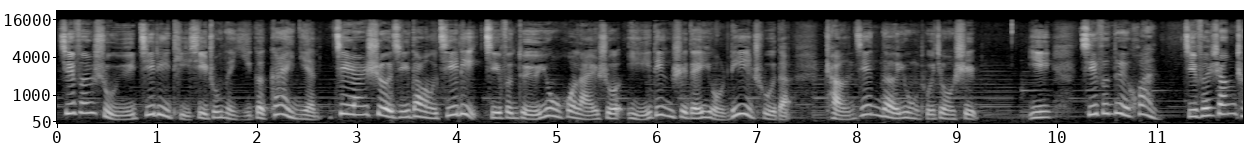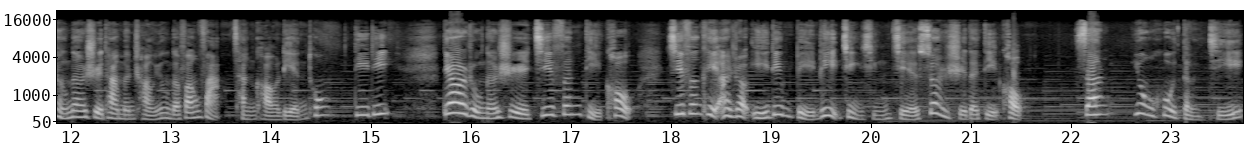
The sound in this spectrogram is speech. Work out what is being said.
积分属于激励体系中的一个概念，既然涉及到激励，积分对于用户来说一定是得有利处的。常见的用途就是一积分兑换。积分商城呢是他们常用的方法，参考联通、滴滴。第二种呢是积分抵扣，积分可以按照一定比例进行结算时的抵扣。三、用户等级。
